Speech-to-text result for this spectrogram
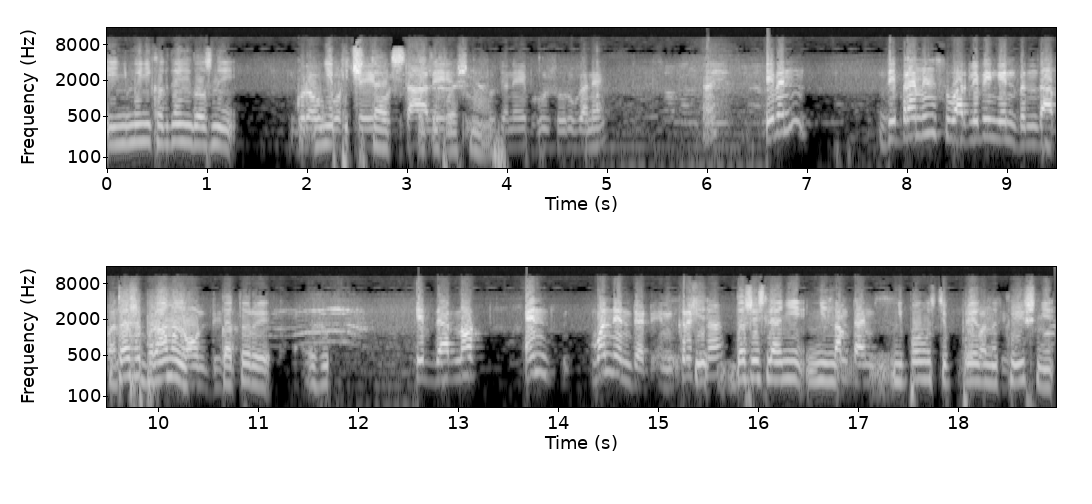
И мы никогда не должны не почитать таких вайшнавов. Даже браманы, которые И даже если они не, не полностью преданы Кришне,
